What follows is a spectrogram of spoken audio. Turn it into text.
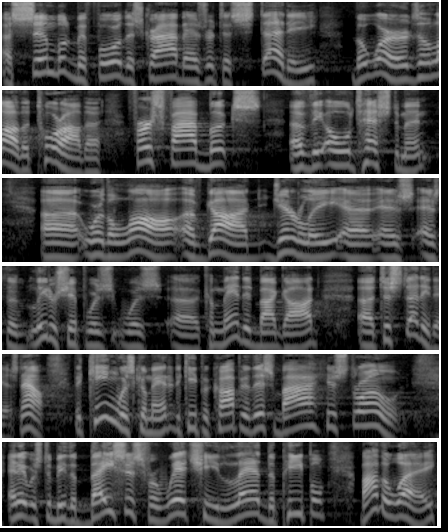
assembled before the scribe Ezra to study the words of the law, the Torah, the first five books of the Old Testament uh, were the law of God generally, uh, as, as the leadership was, was uh, commanded by God uh, to study this. Now, the king was commanded to keep a copy of this by his throne, and it was to be the basis for which he led the people. By the way,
